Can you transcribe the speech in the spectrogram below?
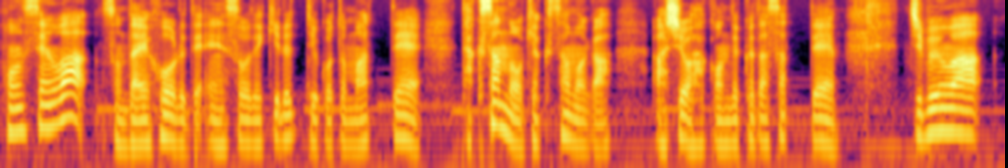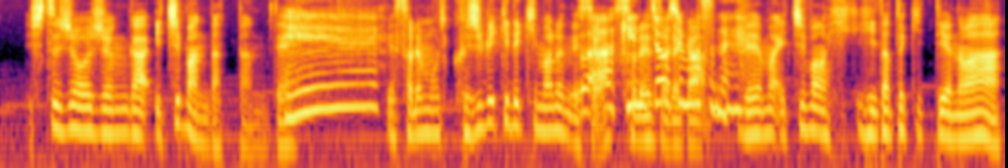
本戦はその大ホールで演奏できるっていうこともあってたくさんのお客様が足を運んでくださって自分は出場順が1番だったんで,、え。ーでそれもくじ引きで決まるんですよそれぞれ緊張しますね。が。で、まあ、1番を弾いた時っていうのは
